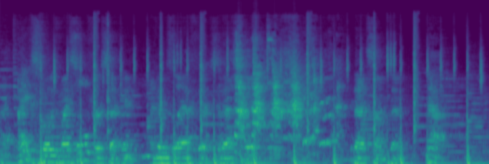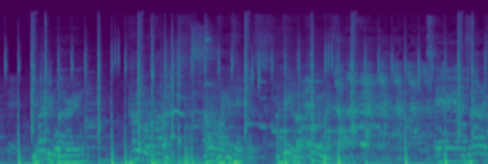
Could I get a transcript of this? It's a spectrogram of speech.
I, I exposed my soul for a second, and there was laughter, so that's good. That's something. Now, you might be wondering, how many more comments? I don't know if I can take this. I'm thinking about killing myself. And to that I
